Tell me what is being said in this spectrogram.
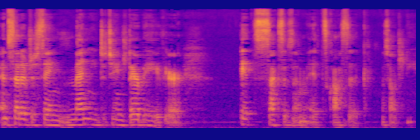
instead of just saying men need to change their behavior. It's sexism, it's classic misogyny.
